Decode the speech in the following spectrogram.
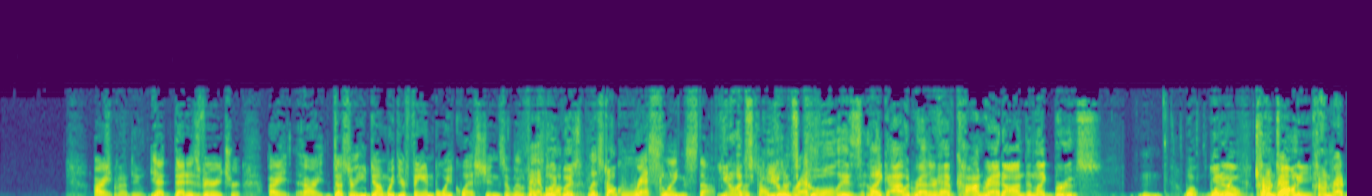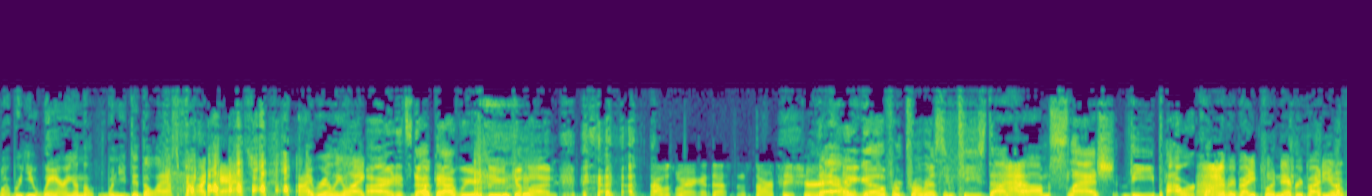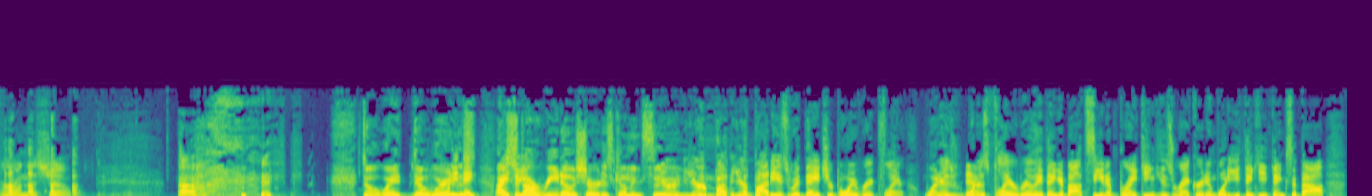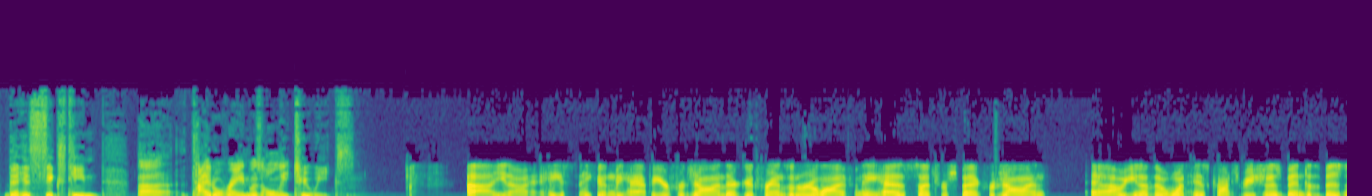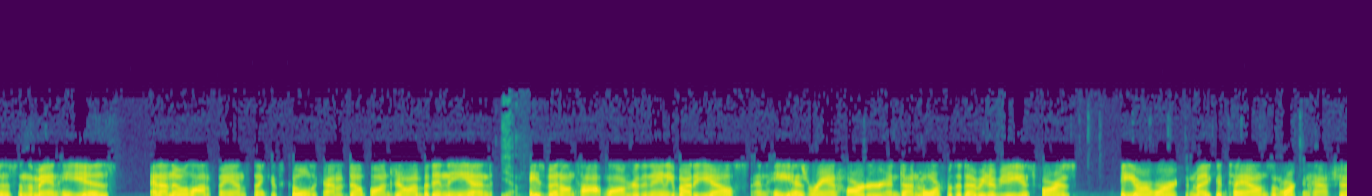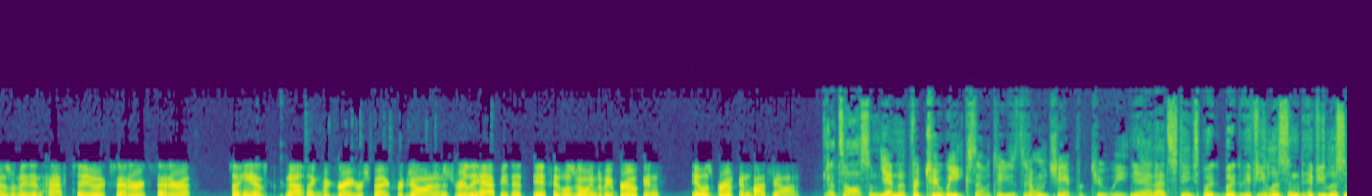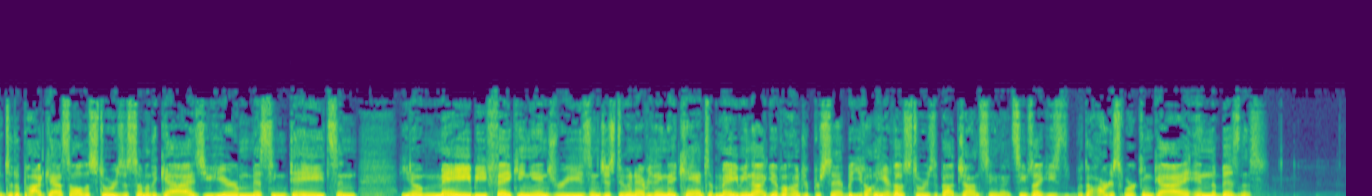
All right. That's what I do. Yeah, that is very true. All right, all right. Dustin, are you done with your fanboy questions? Let's fanboy talk, questions. Let's talk wrestling stuff. You know what's you know what's wrestling. cool is like I would rather have Conrad on than like Bruce. Mm-hmm. What, what you know, were, Conrad, Tony. Conrad, what were you wearing on the when you did the last podcast? I really like. All right, it's not okay. that weird, dude. Come on. I was wearing a Dustin Starr T-shirt. There we go from ProWrestlingTees.com ah. slash the Power Couple. Ah, everybody putting everybody over on this show. Uh, don't wait. Don't worry. Do the, the right, so Starrito shirt is coming soon. You're, you're, bu- you're buddies with Nature Boy Ric Flair. What is what does Flair really think about Cena breaking his record, and what do you think he thinks about that his 16 uh, title reign was only two weeks? Uh, you know, he's he couldn't be happier for John. They're good friends in real life, and he has such respect for John. Uh, you know, the, what his contribution has been to the business and the man he is. And I know a lot of fans think it's cool to kind of dump on John, but in the end, yeah. he's been on top longer than anybody else, and he has ran harder and done more for the WWE as far as PR work and making towns and working house shows when he didn't have to, et cetera, et cetera. So he has nothing but great respect for John, and is really happy that if it was going to be broken, it was broken by John. That's awesome. Yeah, but for two weeks though, he's only champ for two weeks. Yeah, that stinks. But but if you listen if you listen to the podcast, all the stories of some of the guys, you hear them missing dates and you know maybe faking injuries and just doing everything they can to maybe not give hundred percent. But you don't hear those stories about John Cena. It seems like he's the hardest working guy in the business.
